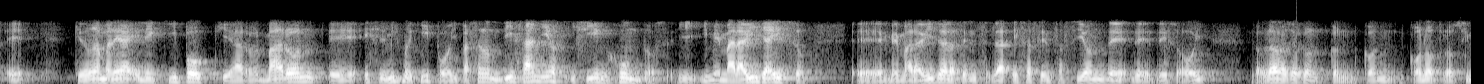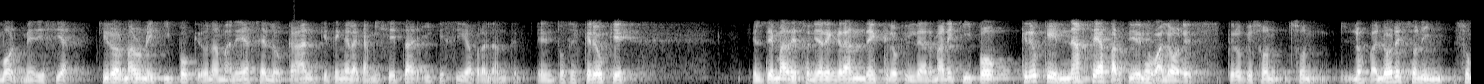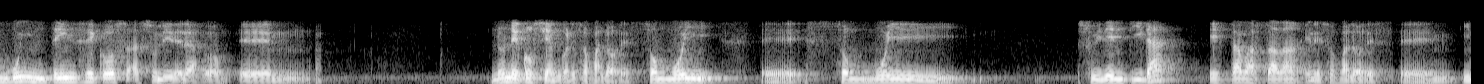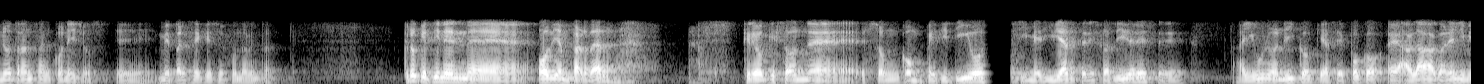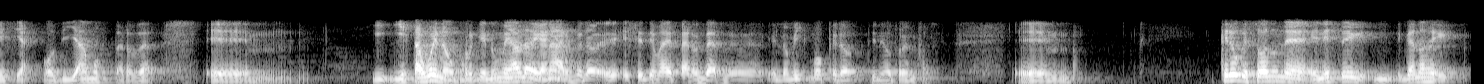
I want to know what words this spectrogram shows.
que de una manera el equipo que armaron es el mismo equipo y pasaron 10 años y siguen juntos. Y, me maravilla eso. me maravilla esa sensación de, eso. Hoy lo hablaba ayer con, con, con otro. Simón me decía, quiero armar un equipo que de una manera sea local, que tenga la camiseta y que siga para adelante. Entonces creo que el tema de soñar en grande, creo que el de armar equipo, creo que nace a partir de los valores. Creo que son, son los valores son, son muy intrínsecos a su liderazgo. Eh, no negocian con esos valores, son muy, eh, son muy, su identidad está basada en esos valores eh, y no transan con ellos. Eh, me parece que eso es fundamental. Creo que tienen, eh, odian perder, creo que son, son competitivos y me divierten esos líderes. hay uno, Nico, que hace poco hablaba con él y me decía, odiamos perder. Y, y, está bueno porque no me habla de ganar, pero ese tema de perder es lo mismo, pero tiene otro énfasis creo que son eh, en ese ganas de,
